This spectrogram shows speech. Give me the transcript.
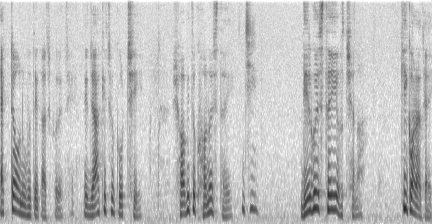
একটা অনুভূতি কাজ করেছে যে যা কিছু করছি সবই তো ক্ষণস্থায়ী। জি। দীর্ঘস্থায়ী হচ্ছে না। কি করা যায়?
